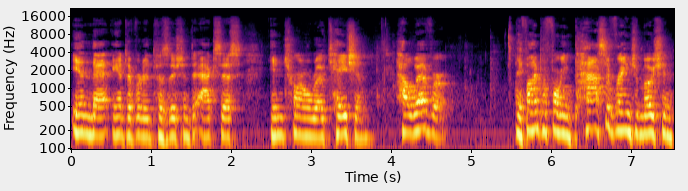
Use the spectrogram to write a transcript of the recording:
in that anteverted position to access internal rotation. However, if I'm performing passive range of motion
